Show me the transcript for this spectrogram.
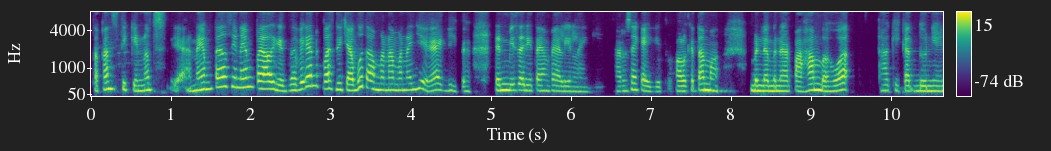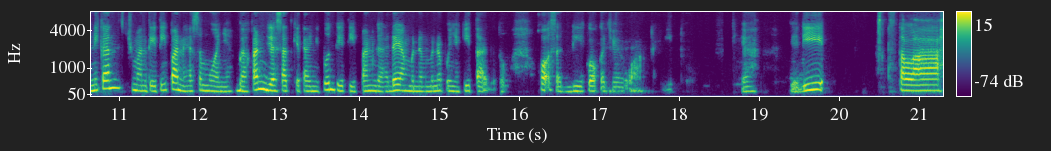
Tekan sticky notes ya nempel sih nempel gitu. Tapi kan pas dicabut aman-aman aja ya gitu. Dan bisa ditempelin lagi. Harusnya kayak gitu. Kalau kita benar-benar paham bahwa hakikat dunia ini kan cuma titipan ya semuanya. Bahkan jasad kita ini pun titipan, nggak ada yang benar-benar punya kita gitu. Kok sedih, kok kecewa gitu. Ya. Jadi setelah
